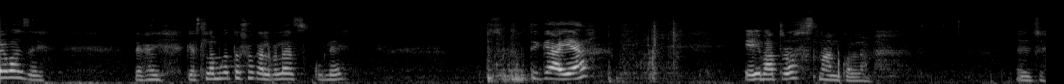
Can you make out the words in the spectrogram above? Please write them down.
কয়টা বাজে। দেখাই, গেছিলাম কত সকালবেলা স্কুলে। স্কুল থেকে আইয়া এই মাত্র স্নান করলাম। এই যে।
